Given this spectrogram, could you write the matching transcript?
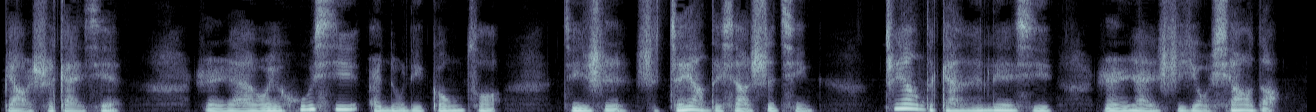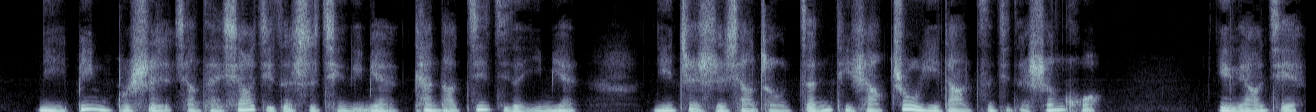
表示感谢，仍然为呼吸而努力工作，即使是这样的小事情。这样的感恩练习仍然是有效的。你并不是想在消极的事情里面看到积极的一面，你只是想从整体上注意到自己的生活，以了解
